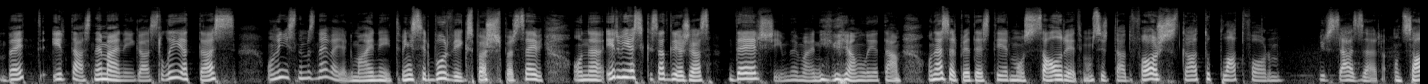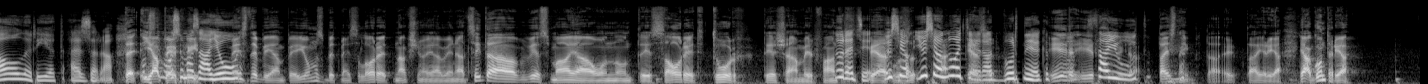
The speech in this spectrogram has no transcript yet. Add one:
Bet ir tās nemainīgās lietas, un viņas nemaz nevajag mainīt. Viņas ir burvīgas pašas par sevi. Un uh, ir viesi, kas atgriežas dēļ šīm nemainīgajām lietām. Un ezerpietēs tie ir mūsu saulrieti. Mums ir tāda forša skatu platforma virs ezera, un saule riet ezerā. Te, jā, mēs nebijām pie jums, bet mēs ar Lorētu nakšņojām vienā citā viesmājā, un, un tie saulrieti tur tiešām ir fantastiski. Nu, redziet, jūs jau, jūs jau ir, ir, sajūtu. Jā, taisnība, tā ir, tā ir jā. Jā, Gunter, jā.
